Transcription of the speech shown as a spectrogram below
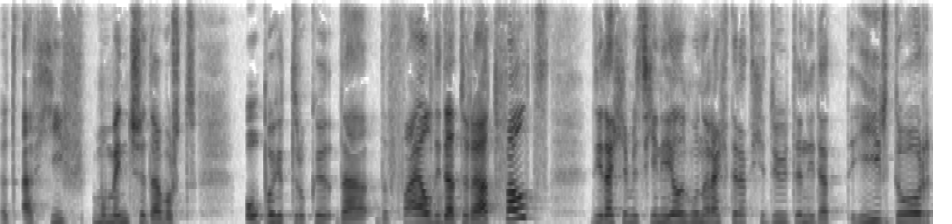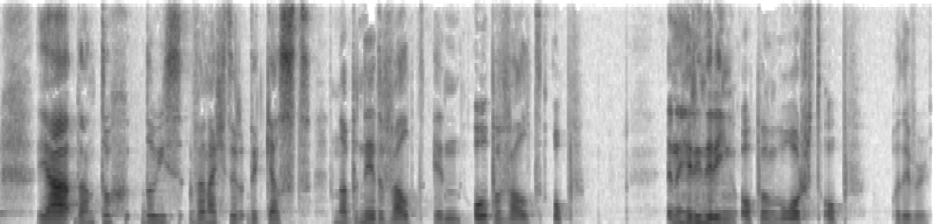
het archiefmomentje dat wordt opengetrokken, dat, de file die dat eruit valt, die dat je misschien heel goed naar achter had geduwd en die dat hierdoor ja, dan toch nog eens van achter de kast naar beneden valt en openvalt op een herinnering op een woord, op whatever.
